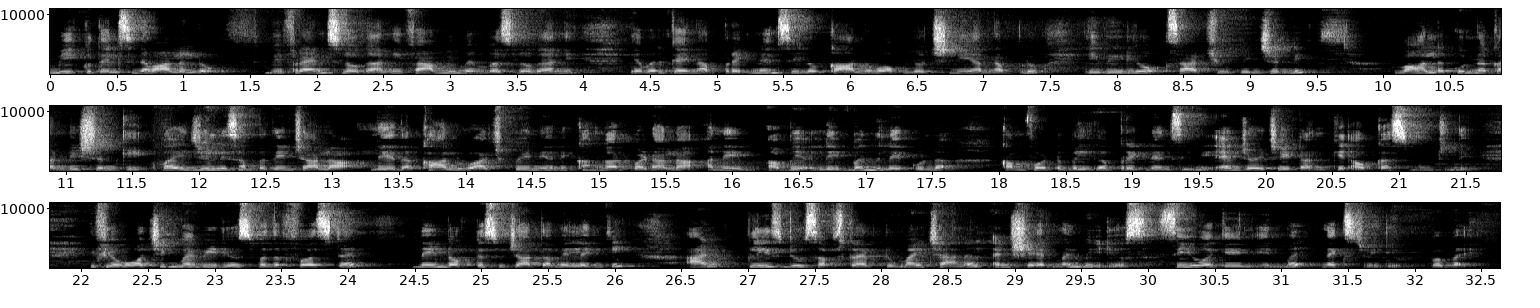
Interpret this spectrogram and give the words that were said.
మీకు తెలిసిన వాళ్ళల్లో మీ ఫ్రెండ్స్లో కానీ ఫ్యామిలీ మెంబర్స్లో కానీ ఎవరికైనా ప్రెగ్నెన్సీలో కాళ్ళు వాపులు వచ్చినాయి అన్నప్పుడు ఈ వీడియో ఒకసారి చూపించండి. వాళ్ళకున్న కండిషన్కి వైద్యుల్ని సంప్రదించాలా లేదా కాళ్ళు వాచిపోయినాయి అని కంగారు పడాలా అనే ఇబ్బంది లేకుండా కంఫర్టబుల్గా ప్రెగ్నెన్సీని ఎంజాయ్ చేయడానికి అవకాశం ఉంటుంది. If you watching my videos for the first time name Dr. Sujata Velanki and please do subscribe to my channel and share my videos. See you again in my next video. Bye bye.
